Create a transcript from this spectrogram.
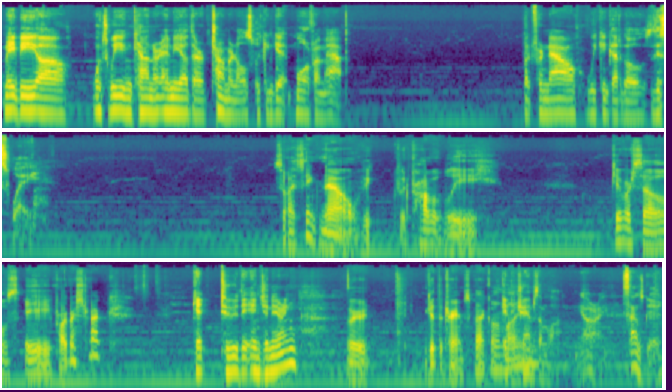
maybe uh, once we encounter any other terminals, we can get more of a map. But for now, we can gotta go this way. So I think now we would probably give ourselves a progress track Get to the engineering, or get the trams back online. get the trams unlocked. All right, sounds good.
